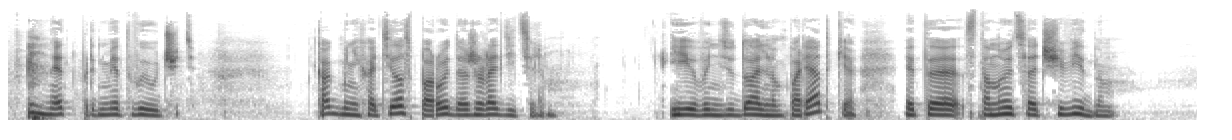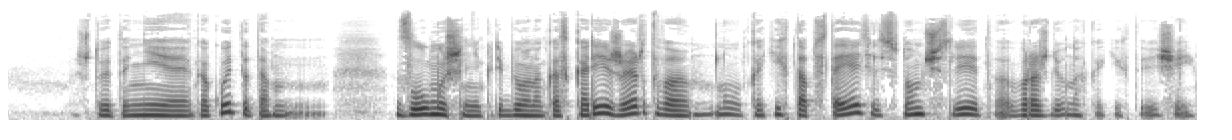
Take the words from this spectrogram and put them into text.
этот предмет выучить. Как бы не хотелось порой даже родителям. И в индивидуальном порядке это становится очевидным что это не какой-то там злоумышленник ребенок, а скорее жертва ну, каких-то обстоятельств, в том числе это врожденных каких-то вещей.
